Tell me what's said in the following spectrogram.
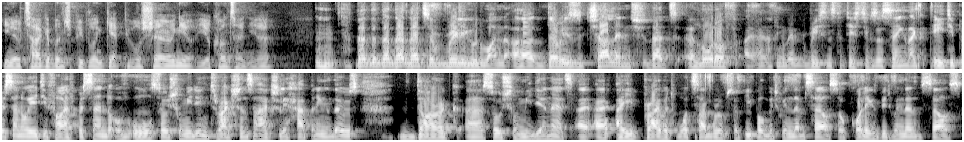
you know, tag a bunch of people and get people sharing your, your content. You know. Mm-hmm. That, that, that, that's a really good one. Uh, there is a challenge that a lot of, I think the recent statistics are saying like 80% or 85% of all social media interactions are actually happening in those dark uh, social media nets, i.e., private WhatsApp groups of people between themselves or colleagues between themselves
